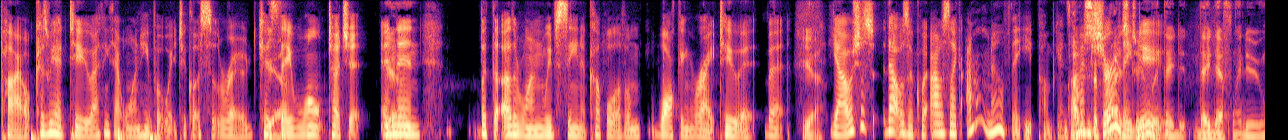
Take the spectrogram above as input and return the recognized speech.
piled because we had two. I think that one he put way too close to the road because Yeah. they won't touch it. And Yeah. then, but the other one we've seen a couple of them walking right to it. But Yeah, yeah, I was just that was a quick. I was like, I don't know if they eat pumpkins. I'm sure they too, do. but they they definitely do.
